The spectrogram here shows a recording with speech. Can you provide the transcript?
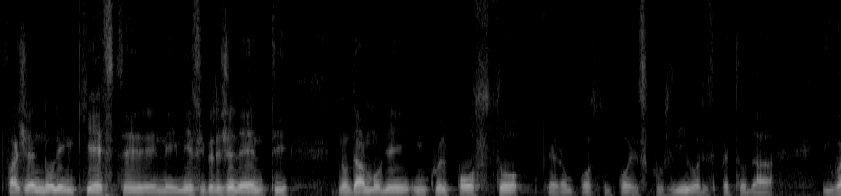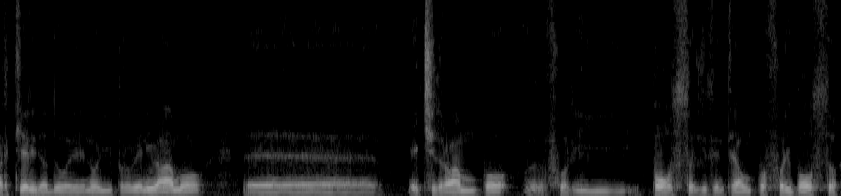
facendo le inchieste nei mesi precedenti notammo che in quel posto, che era un posto un po' esclusivo rispetto ai quartieri da dove noi provenivamo, eh, e ci trovavamo un po' fuori posto, ci sentivamo un po' fuori posto,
